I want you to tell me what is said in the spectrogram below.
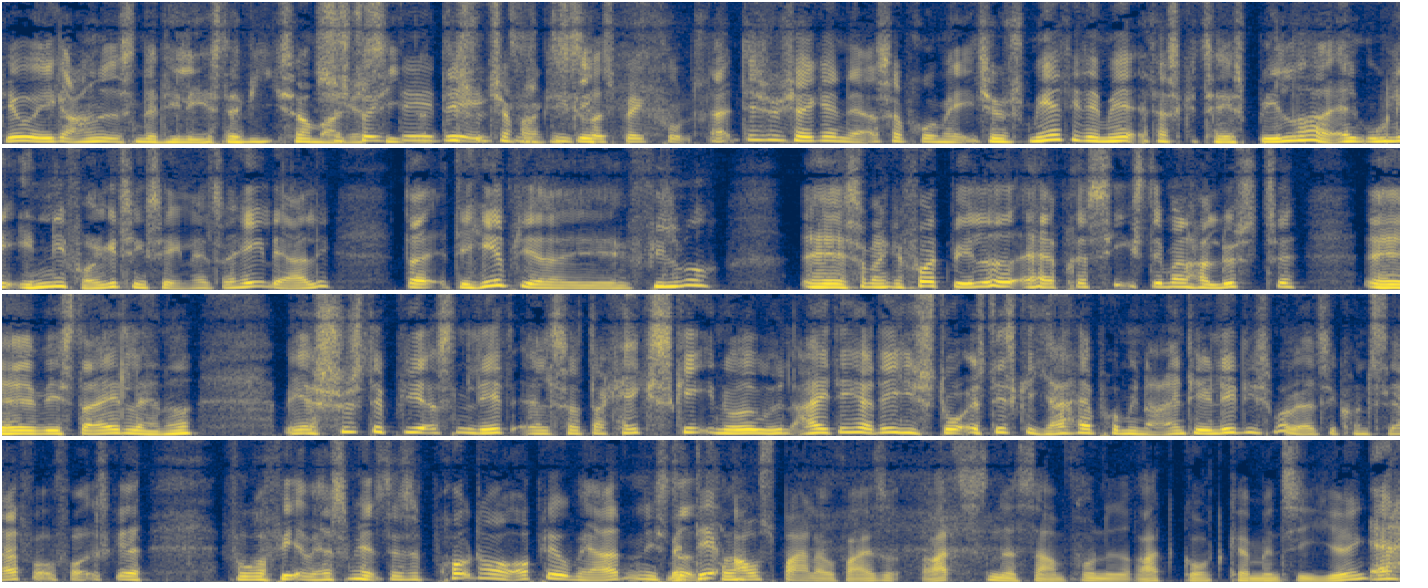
Det er jo ikke anderledes, end at de læser aviser og Synes magasiner. ikke, det, det, synes jeg faktisk er ikke. respektfuldt? Nej, det synes jeg ikke er nær så problematisk. Jeg synes mere det der med, at der skal tages billeder og alt muligt inde i Folketingssalen. Altså helt ærligt, der, det hele bliver øh, filmet, øh, så man kan få et billede af præcis det, man har lyst til, øh, hvis der er et eller andet. Men jeg synes, det bliver sådan lidt, altså der kan ikke ske noget uden, ej det her det er historisk, det skal jeg have på min egen. Det er lidt ligesom at være til koncert, hvor folk skal fotografere hvad som helst. Altså prøv dog at opleve verden i stedet Men det for. afspejler jo faktisk resten af samfundet ret godt, kan man sige, ikke? Ja,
